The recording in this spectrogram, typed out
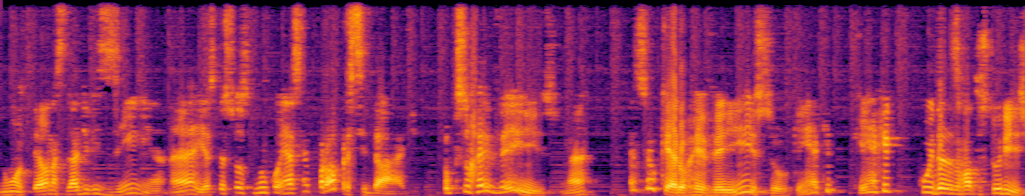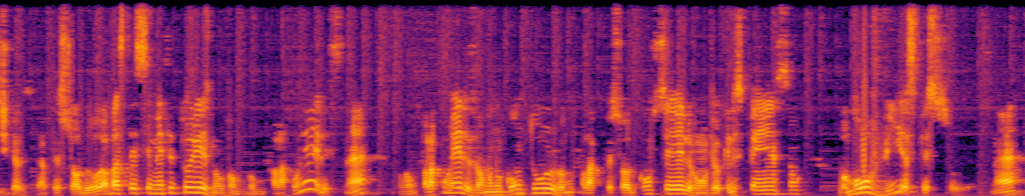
num hotel na cidade vizinha, né? E as pessoas não conhecem a própria cidade eu preciso rever isso, né? Mas se eu quero rever isso, quem é que, quem é que cuida das rotas turísticas? É o pessoal do abastecimento e turismo. Vamos, vamos falar com eles, né? Vamos falar com eles, vamos no Contour, vamos falar com o pessoal do conselho, vamos ver o que eles pensam, vamos ouvir as pessoas, né?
